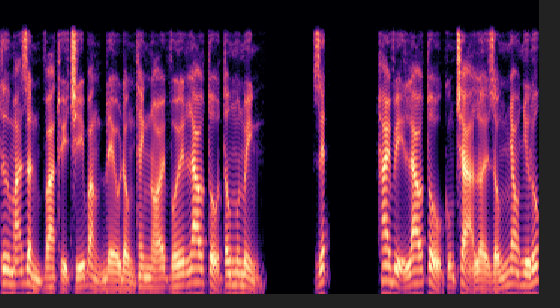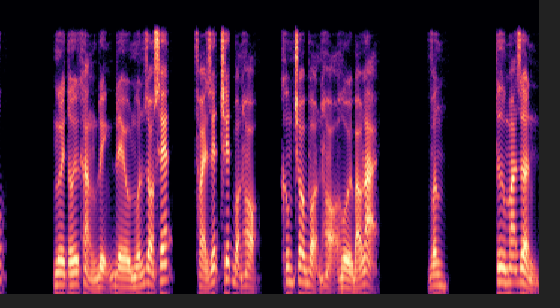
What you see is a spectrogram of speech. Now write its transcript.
Tư Mã Dần và Thủy Trí Bằng đều đồng thanh nói với Lao tổ tông môn mình. Giết. Hai vị Lao tổ cũng trả lời giống nhau như lúc. Người tới khẳng định đều muốn do xét, phải giết chết bọn họ, không cho bọn họ hồi báo lại. Vâng. Tư Mã Dần,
